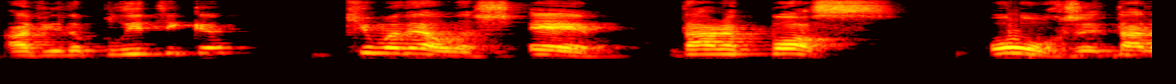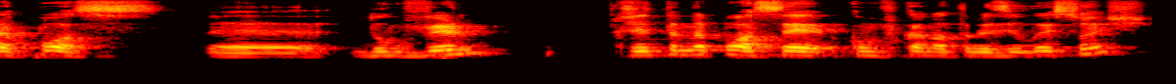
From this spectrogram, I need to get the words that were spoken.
à vida política, que uma delas é dar a posse ou rejeitar a posse ah, do governo. Rejeitando a posse é convocando outra vez eleições.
